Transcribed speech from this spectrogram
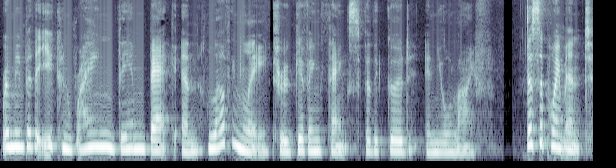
remember that you can rein them back in lovingly through giving thanks for the good in your life. Disappointment,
